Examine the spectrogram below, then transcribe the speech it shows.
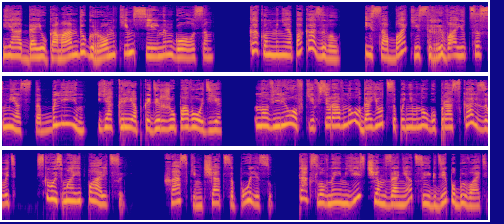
Я отдаю команду громким, сильным голосом. Как он мне показывал, и собаки срываются с места. Блин, я крепко держу поводья, но веревки все равно удается понемногу проскальзывать сквозь мои пальцы. Хаски мчатся по лесу, так, словно им есть чем заняться и где побывать.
